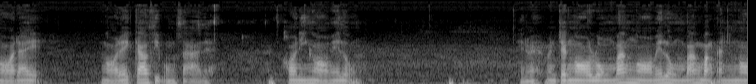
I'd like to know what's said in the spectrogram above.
งอได้ งอได้เก้าสิบองศาเลยข้อนี้งอไม่ลง ห็นไหมมันจะงอลงบ้างงอไม่ลงบ้างบางอันงอ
